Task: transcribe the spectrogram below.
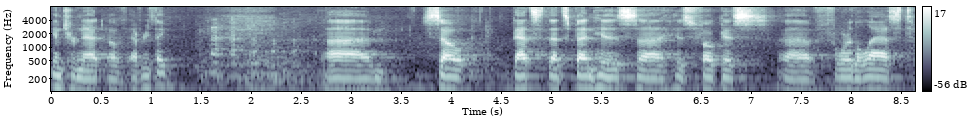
internet of everything. Um, so that's, that's been his, uh, his focus uh, for the last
